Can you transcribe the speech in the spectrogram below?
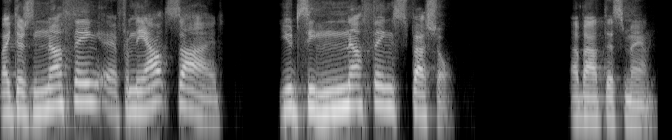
Like there's nothing eh, from the outside, you'd see nothing special about this man.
